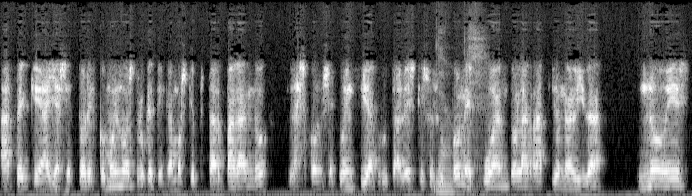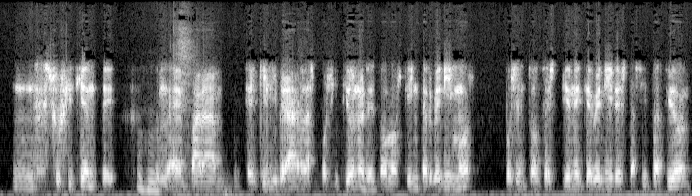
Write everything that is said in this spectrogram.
hace que haya sectores como el nuestro que tengamos que estar pagando las consecuencias brutales que eso supone cuando la racionalidad no es mm, suficiente eh, para equilibrar las posiciones de todos los que intervenimos, pues entonces tiene que venir esta situación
